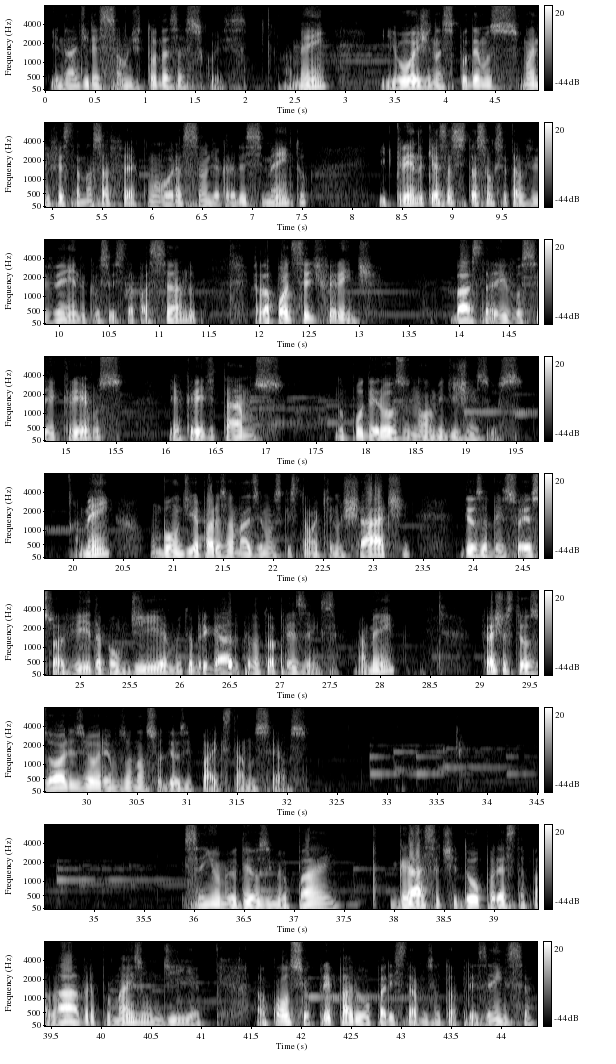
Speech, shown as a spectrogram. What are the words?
e na direção de todas as coisas. Amém? E hoje nós podemos manifestar nossa fé com uma oração de agradecimento e crendo que essa situação que você está vivendo, que você está passando, ela pode ser diferente. Basta aí você crermos e acreditarmos no poderoso nome de Jesus. Amém? Um bom dia para os amados irmãos que estão aqui no chat. Deus abençoe a sua vida. Bom dia. Muito obrigado pela tua presença. Amém? Feche os teus olhos e oremos ao nosso Deus e Pai que está nos céus. Senhor, meu Deus e meu Pai, Graça te dou por esta palavra, por mais um dia ao qual o Senhor preparou para estarmos na tua presença.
